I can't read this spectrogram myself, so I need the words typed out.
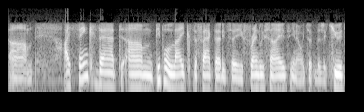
Um, I think that um, people like the fact that it's a friendly site. You know, it's a, there's a cute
